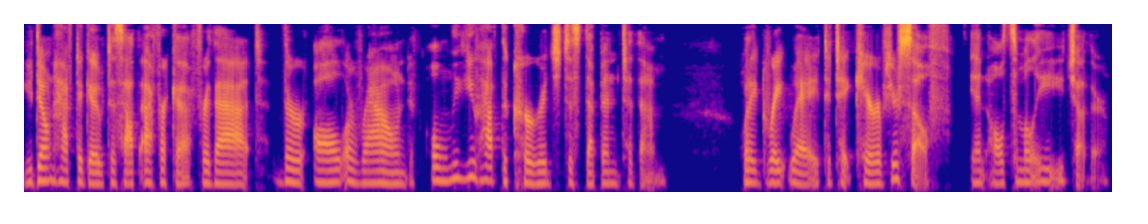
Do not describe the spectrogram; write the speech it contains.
you don't have to go to South Africa for that. They're all around if only you have the courage to step into them. What a great way to take care of yourself and ultimately each other.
